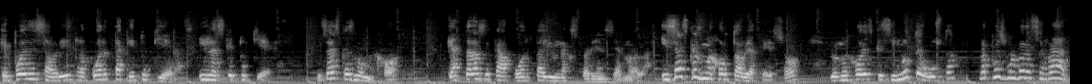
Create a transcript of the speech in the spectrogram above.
que puedes abrir la puerta que tú quieras y las que tú quieras. ¿Y sabes qué es lo mejor? Que atrás de cada puerta hay una experiencia nueva. ¿Y sabes qué es mejor todavía que eso? Lo mejor es que si no te gusta, la puedes volver a cerrar.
